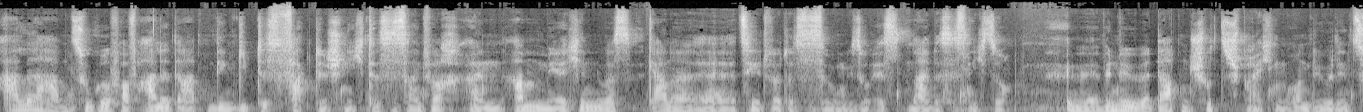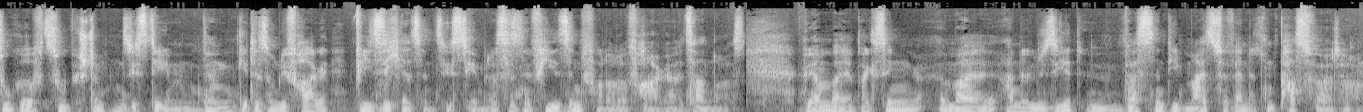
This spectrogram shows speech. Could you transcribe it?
alle haben Zugriff auf alle Daten, den gibt es faktisch nicht. Das ist einfach ein Ammenmärchen, was gerne äh, erzählt wird, dass es irgendwie so ist. Nein, das ist nicht so wenn wir über Datenschutz sprechen und über den Zugriff zu bestimmten Systemen, dann geht es um die Frage, wie sicher sind Systeme? Das ist eine viel sinnvollere Frage als anderes. Wir haben bei, bei Xing mal analysiert, was sind die meistverwendeten Passwörter.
